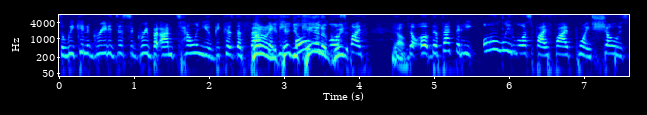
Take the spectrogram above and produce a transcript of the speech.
So we can agree to disagree, but I'm telling you because the fact no, no, that he only lost to- by Yeah. the, uh, the fact that he only lost by five points shows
